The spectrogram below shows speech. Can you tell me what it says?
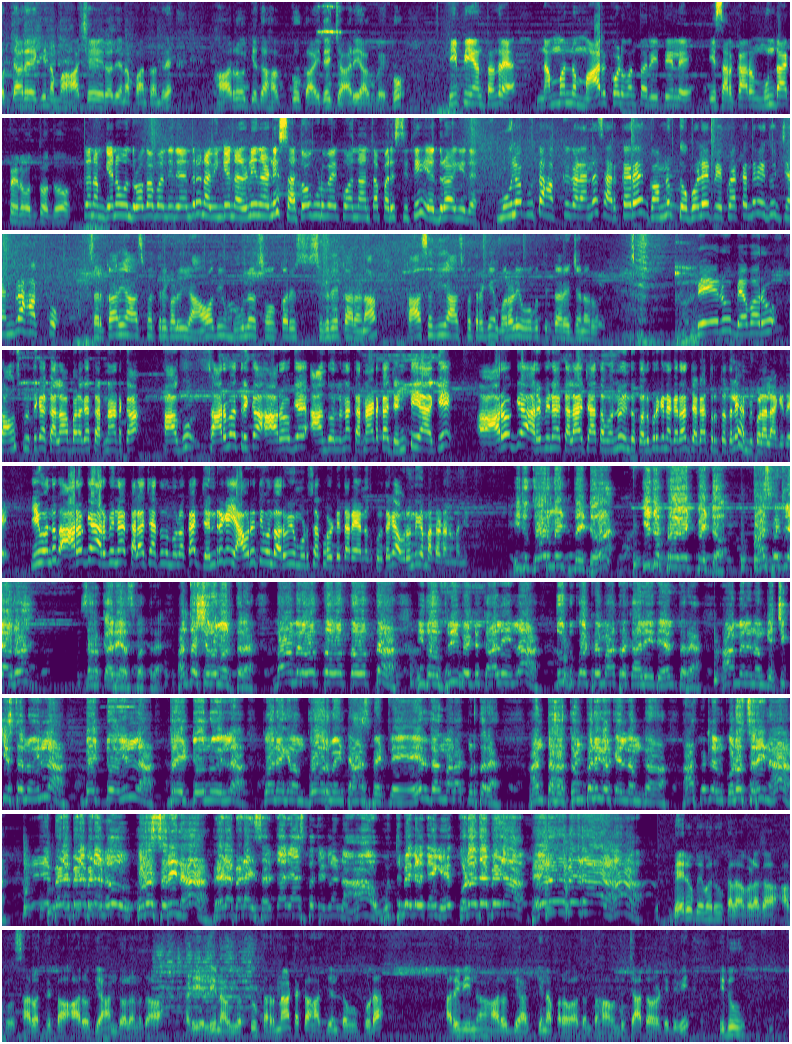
ಒಟ್ಟಾರೆಯಾಗಿ ನಮ್ಮ ಆಶಯ ಇರೋದೇನಪ್ಪ ಅಂತಂದರೆ ಆರೋಗ್ಯದ ಹಕ್ಕು ಕಾಯ್ದೆ ಜಾರಿಯಾಗಬೇಕು ಪಿ ಪಿ ಅಂತಂದರೆ ನಮ್ಮನ್ನು ಮಾರ್ಕೊಳ್ಳುವಂಥ ರೀತಿಯಲ್ಲಿ ಈ ಸರ್ಕಾರ ಮುಂದಾಗ್ತಾ ಇರುವಂಥದ್ದು ಈಗ ನಮ್ಗೇನೋ ಒಂದು ರೋಗ ಬಂದಿದೆ ಅಂದರೆ ನಾವು ಹಿಂಗೆ ನರಳಿ ನರಳಿ ಸತ್ತೋಗ್ಬಿಡ್ಬೇಕು ಅನ್ನೋಂಥ ಪರಿಸ್ಥಿತಿ ಎದುರಾಗಿದೆ. ಮೂಲಭೂತ ಹಕ್ಕುಗಳನ್ನು ಸರ್ಕಾರ ಗಮನಕ್ಕೆ ತಗೊಳ್ಳೇಬೇಕು ಯಾಕಂದರೆ ಇದು ಜನರ ಹಕ್ಕು. ಸರ್ಕಾರಿ ಆಸ್ಪತ್ರೆಗಳು ಯಾವುದೇ ಮೂಲ ಸೌಕರ್ಯ ಸಿಗದೆ ಕಾರಣ ಖಾಸಗಿ ಆಸ್ಪತ್ರೆಗೆ ಮರಳಿ ಹೋಗುತ್ತಿದ್ದಾರೆ ಜನರು. ಬೇರು, ಬೆವರು, ಸಾಂಸ್ಕೃತಿಕ ಕಲಾ ಬಳಗ ಕರ್ನಾಟಕ ಹಾಗೂ ಸಾರ್ವತ್ರಿಕ ಆರೋಗ್ಯ ಆಂದೋಲನ ಕರ್ನಾಟಕ ಜಂಟಿಯಾಗಿ ಆರೋಗ್ಯ ಅರಿವಿನ ಕಲಾ ಜಾಥವನ್ನು ಇಂದು ಕಲಬುರಗಿ ನಗರ ಜಗತ್ತೃತ್ವದಲ್ಲಿ ಹಮ್ಮಿಕೊಳ್ಳಲಾಗಿದೆ. ಈ ಒಂದು ಆರೋಗ್ಯ ಅರಿವಿನ ಕಲಾ ಜಾಥದ ಮೂಲಕ ಜನರಿಗೆ ಯಾವ ರೀತಿ ಒಂದು ಅರಿವು ಮೂಡಿಸಕ್ಕೆ ಹೊರಟಿದ್ದಾರೆ ಅನ್ನೋದು ಕುರಿತಾಗಿ ಅವರೊಂದಿಗೆ ಮಾತಾಡೋಣ ಬನ್ನಿ. ಇದು ಗೌರ್ಮೆಂಟ್ ಬೆಡ್ ಇದು ಪ್ರೈವೇಟ್ ಬೆಡ್ ಹಾಸ್ಪಿಟಲ್ ಯಾವುದು? ಸರ್ಕಾರಿ ಆಸ್ಪತ್ರೆ. ಅಂತ ಶುರು ಮಾಡ್ತಾರೆ. ಆಮೇಲೆ ಹೋಗ್ತಾ ಹೋಗ್ತಾ ಹೋಗ್ತಾ ಇದು ಫ್ರೀ ಬೆಡ್ ಖಾಲಿ ಇಲ್ಲ, ದುಡ್ಡು ಕೊಟ್ರೆ ಮಾತ್ರ ಖಾಲಿ ಇದೆ ಅಂತಾರೆ. ಆಮೇಲೆ ನಮ್ಗೆ ಚಿಕಿತ್ಸೆನೂ ಇಲ್ಲ ಬೆಡ್ ಇಲ್ಲ ಬ್ರೆಡ್ ಇಲ್ಲ. ಕೊನೆಗೆ ನಮ್ ಗೋರ್ಮೆಂಟ್ ಹಾಸ್ಪಿಟ್ಲ್ ಇಲ್ದಂಗ್ ಮಾಡಕ್ ಬಿಡ್ತಾರೆ. ಅಂತಹ ಕಂಪನಿಗಳ ಕೈಲಿ ನಮ್ಗ ಹಾಸ್ಪಿಟಲ್ ಕೊಡೋದ್ ಸರಿನಾ? ಏ, ಬೇಡ ಬೇಡ ಬೇಡ ನೋ. ಕೊಡೋದ್ ಸರಿನಾ? ಬೇಡ ಬೇಡ. ಈ ಸರ್ಕಾರಿ ಆಸ್ಪತ್ರೆಗಳನ್ನ ಉದ್ದಿಮೆಗಳ ಕೈಗೆ ಕೊಡೋದೇ ಬೇಡ. ಬೇಡ. ಬೇಡ ಬೇರು ಬೇವರು ಕಲಾ ಬಳಗ ಹಾಗೂ ಸಾರ್ವತ್ರಿಕ ಆರೋಗ್ಯ ಆಂದೋಲನದ ಅಡಿಯಲ್ಲಿ ನಾವು ಇವತ್ತು ಕರ್ನಾಟಕದಾದ್ಯಂತವೂ ಕೂಡ ಅರಿವಿನ ಆರೋಗ್ಯ ಹಕ್ಕಿನ ಪರವಾದಂತಹ ಒಂದು ಜಾಥಾ ಹೊರಟಿದ್ದೀವಿ. ಇದು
